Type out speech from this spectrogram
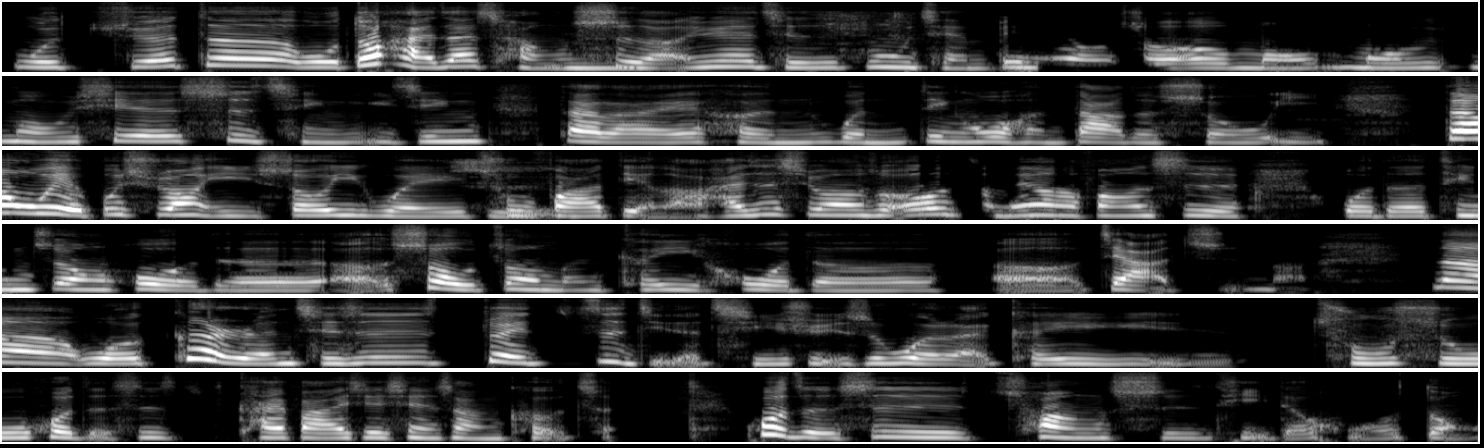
我觉得我都还在尝试啊，因为其实目前并没有说哦某某某一些事情已经带来很稳定或很大的收益，但我也不希望以收益为出发点了，还是希望说哦怎么样的方式，我的听众或者呃受众们可以获得呃价值嘛？那我个人其实对自己的期许是未来可以出书，或者是开发一些线上课程。或者是创实体的活动，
